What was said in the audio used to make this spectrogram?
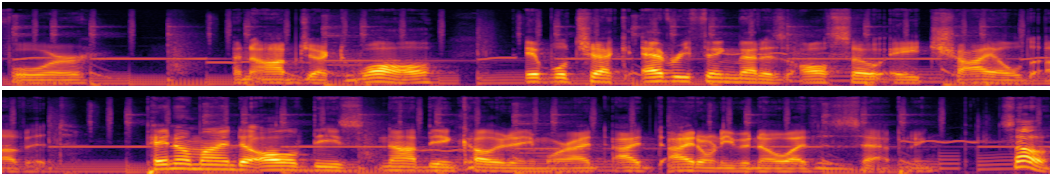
for an object wall, it will check everything that is also a child of it. Pay no mind to all of these not being colored anymore. I, I, I don't even know why this is happening. So,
